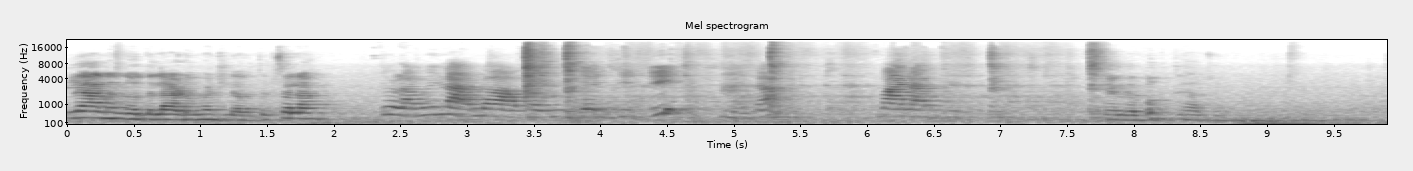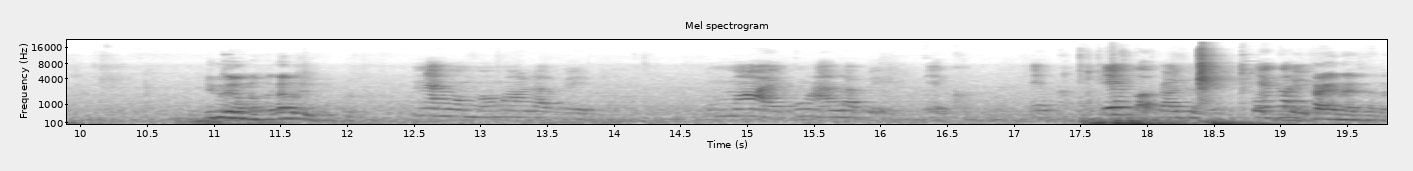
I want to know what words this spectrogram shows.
लय आनंद होतो लाडू म्हटल्यावर. तर चला. एकदा बघते अजून. इकडे येऊ नका ना. काय नाही झालं.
